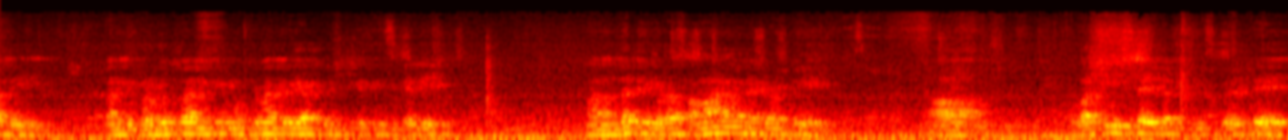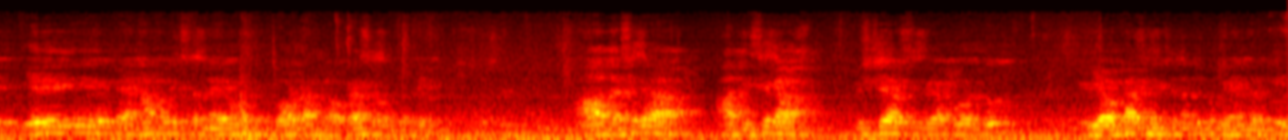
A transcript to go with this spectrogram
అది మనకి ప్రభుత్వానికి ముఖ్యమంత్రి గారి దృష్టికి తీసుకెళ్ళి మనందరికీ కూడా సమానమైనటువంటి వర్కింగ్ స్టైల్లోకి తీసుకెళ్తే ఏదైతే అనామలీస్ ఉన్నాయో వాటిని పోవడానికి అవకాశం ఉంటుంది. ఆ దశగా ఆ దిశగా కృషి చేయాల్సిందిగా కోరుతూ ఈ అవకాశం ఇచ్చినందుకు మీ అందరికీ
